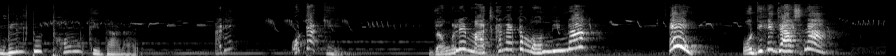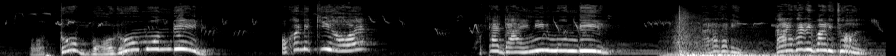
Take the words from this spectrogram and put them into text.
বিল্টু থমকে দাঁড়ায়। আরে ওটা কি? জঙ্গলের মাঝখানে একটা মন্দির না? এই ওদিকে যাস না। অত বড় মন্দির। ওখানে কি হয়? ওটা ডাইনির মন্দির। তাড়াতাড়ি তাড়াতাড়ি বাড়ি চল।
